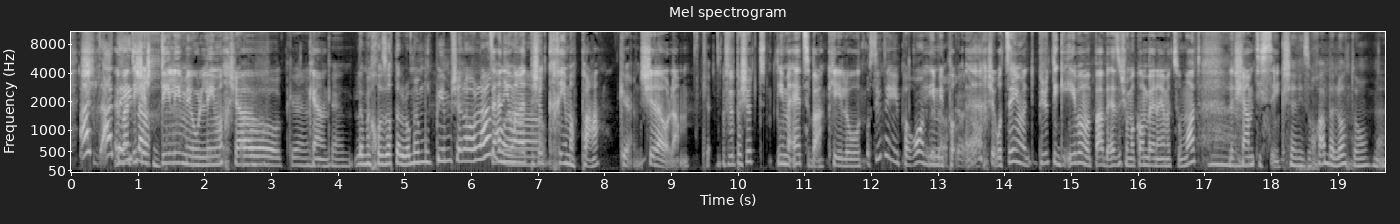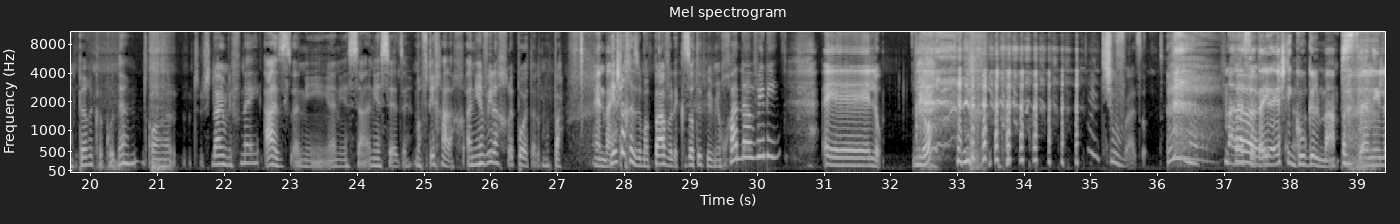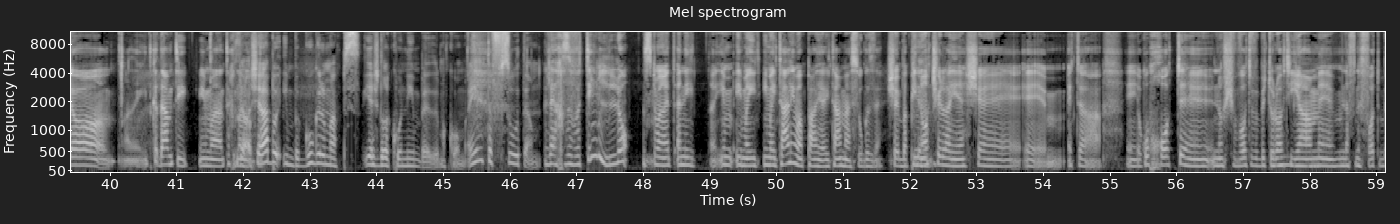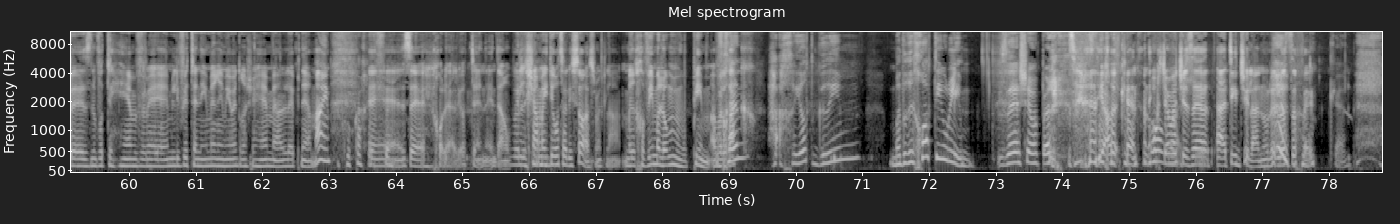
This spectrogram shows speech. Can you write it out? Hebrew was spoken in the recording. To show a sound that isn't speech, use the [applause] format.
את, את היית לך. הבנתי שיש דילים מעולים עכשיו. או, כן, כן. כן. למחוזות הלא ממופים של העולם? זה אני אומרת, פשוט קחי מפה כן. של העולם. כן. ופשוט עם האצבע, כאילו, עושים את זה עם עיפרון עם בדרך כלל. איך שרוצים, פשוט תיגעי במפה באיזשהו מקום בעיניים עצומות, לשם תיסעי. כשאני זוכה בלוטו מהפרק הקודם, או שניים לפני, אז אני, אני, אעשה, אני אעשה את זה. מבטיחה לך. אני אביא לך לפה את המפה. אין בעיה. יש לך איזה מפה אבל אקזוטית במיוחד להביא לי? אה, לא. לא? [laughs] תשובה זאת. מה לעשות, איי. יש לי גוגל מפס, אני לא... התקדמתי עם הטכנולוגיה. השאלה אם בגוגל מפס יש דרקונים באיזה מקום. האם תפסו אותם? לאכזבתי, לא. זאת אומרת, אני, אם, אם, אם הייתה לי מפה, היא הייתה מהסוג הזה. שבפינות כן. שלה יש אה, אה, את הרוחות אה, נושבות ובתולות Mm. ים אה, מנפנפות בזנבותיהם, ולוויתנים מרימים את ראשיהם מעל פני המים. כל כך יפה. אה, זה יכול היה להיות אה, נהדר, ולשם כן. הייתי רוצה לנסוע, זאת אומרת, למרחבים הלא ממופים, אבל ובכן, רק... האחיות גרים מדריכות טיולים. זה שם הפרק. [laughs] כן, אני. חושבת שזה העתיד שלנו, ללא ספק. כן.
